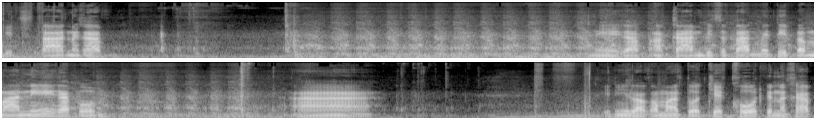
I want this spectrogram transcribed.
ปิดสตาร์ทนะครับ นี่ครับอาการบิดสตาร์ทไม่ติดประมาณนี้ครับผม อ่า ทีนี้เราก็มาตรวจเช็คโค้ดกันนะครับ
